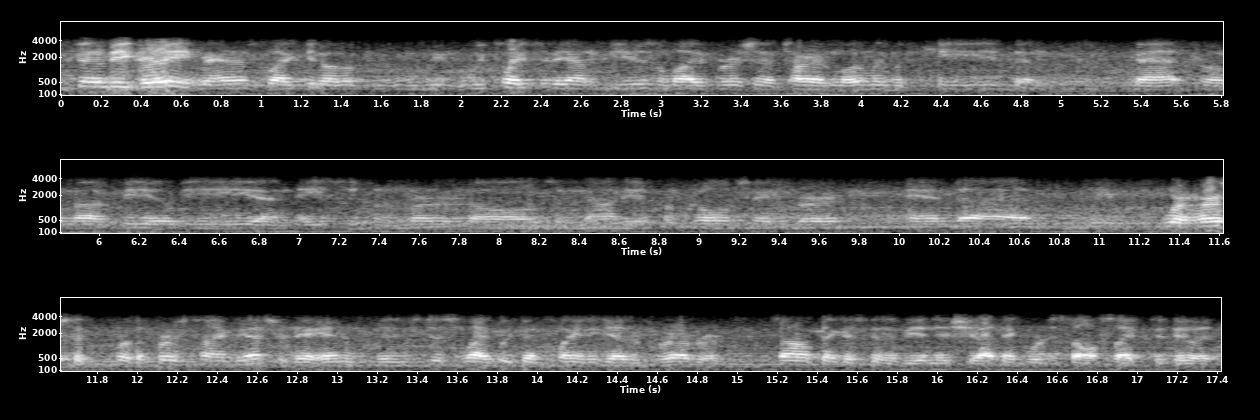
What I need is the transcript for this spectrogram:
it's gonna be great, man. It's like you know we, we played today on Fuse, a live version of Tired and Lonely with Keith and Matt from uh, B.O.B. and Acey from Murderdolls and Nadia from Coal Chamber. And uh, we rehearsed it for the first time yesterday, and it was just like we've been playing together forever. So I don't think it's to be an issue. I think we're just all psyched to do it.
